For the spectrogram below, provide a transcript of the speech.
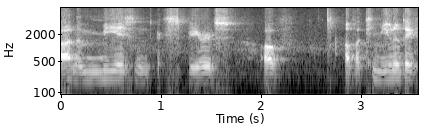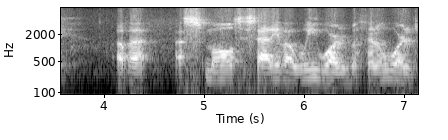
an amazing experience of, of a community, of a, a small society, of a wee world within a world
